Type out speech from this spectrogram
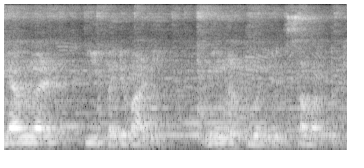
ഞങ്ങൾ ഈ പരിപാടി നിങ്ങൾക്ക് മുന്നിൽ സമർപ്പിക്കുന്നു.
